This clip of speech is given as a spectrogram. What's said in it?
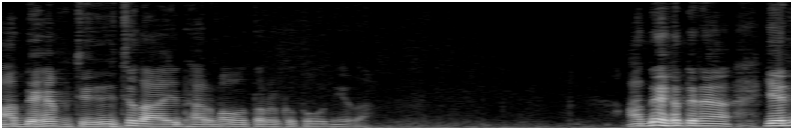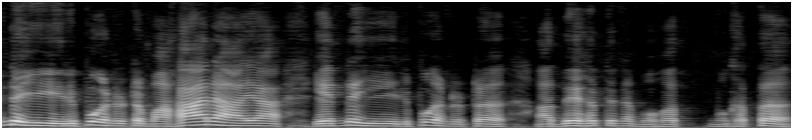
അദ്ദേഹം ചിരിച്ചതായി ധർമ്മപുത്രർക്ക് തോന്നിയതാണ് അദ്ദേഹത്തിന് എന്റെ ഈ ഇരിപ്പ് കണ്ടിട്ട് മഹാനായ എന്റെ ഈ ഇരിപ്പ് കണ്ടിട്ട് അദ്ദേഹത്തിന്റെ മുഖ മുഖത്ത്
